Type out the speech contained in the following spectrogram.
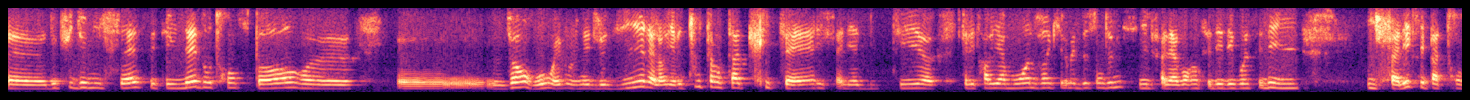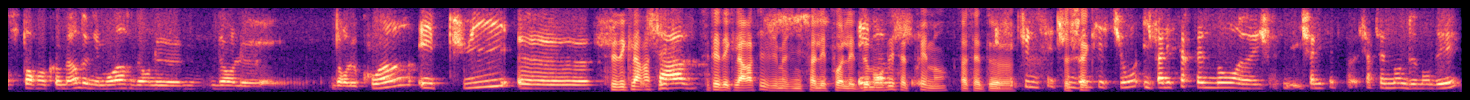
depuis 2016, c'était une aide au transport. 20 euros, ouais, vous venez de le dire. Alors il y avait tout un tas de critères. Il fallait habiter, euh, il fallait travailler à moins de 20 km de son domicile, il fallait avoir un CDD ou un CDI. Il fallait qu'il n'y ait pas de transport en commun de mémoire dans le dans le dans le coin. Et puis euh, c'était déclaratif? C'était déclaratif, j'imagine. Il fallait aller eh demander ben, cette prime, hein. enfin cette. Euh, c'est une, une bonne question. Il fallait certainement il fallait certainement le demander.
